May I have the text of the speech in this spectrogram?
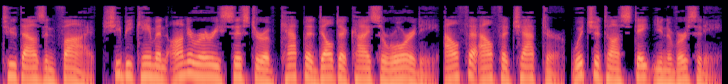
2005, she became an honorary sister of Kappa Delta Chi sorority Alpha Alpha chapter, Wichita State University.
